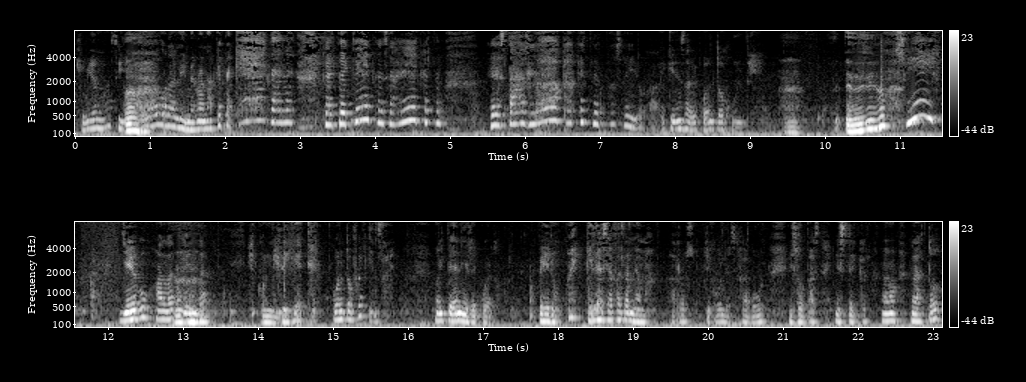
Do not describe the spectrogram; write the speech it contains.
subían más y órale, y mi hermana, que te quites, que te quites, ahí, que te... Estás loca, ¿qué te pasa? Y yo, ay, quién sabe cuánto junté. ¿En serio? Sí. Llego a la tienda y con mi billete. ¿Cuánto fue? ¿Quién sabe? Ahorita ya ni recuerdo. Pero, ay, ¿qué le hacía falta a mi mamá? Arroz, frijoles, jabón, y sopas, este, no, todo.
